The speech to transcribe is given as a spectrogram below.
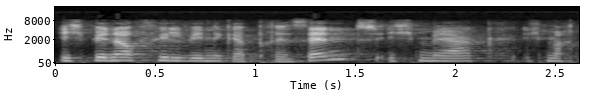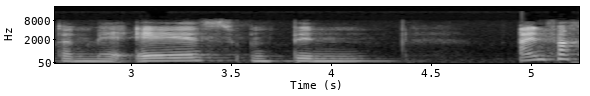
Ich bin auch viel weniger präsent. Ich merke, ich mache dann mehr Äs und bin einfach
